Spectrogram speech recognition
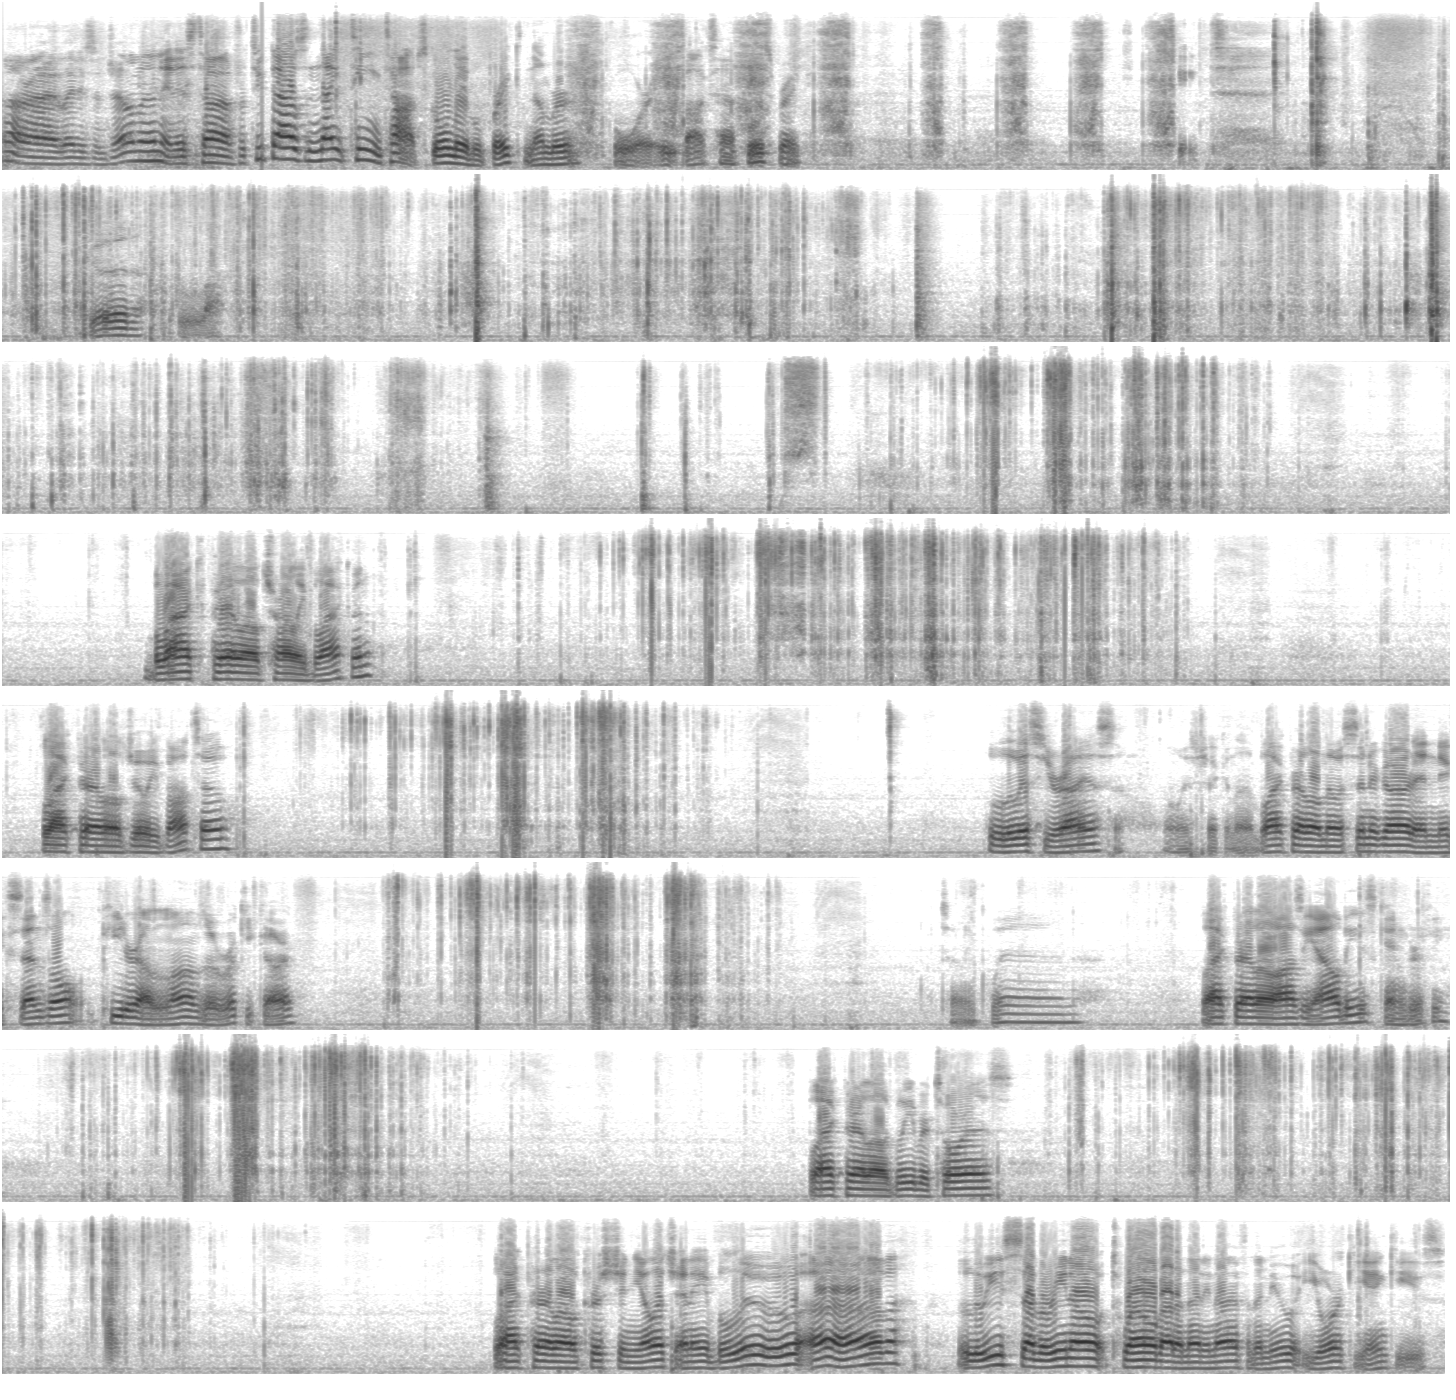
All right, ladies and gentlemen, it is time for 2019 Topps Gold Label break number four, eight box half case break. Eight. Good luck. Black parallel Charlie Blackmon. Black parallel Joey Votto. Luis Urias. Always checking that. Black parallel Noah Syndergaard and Nick Senzel. Peter Alonso rookie card. Tony Gwynn. Black parallel Ozzie Albies, Ken Griffey. Black parallel Gleyber Torres. Black parallel Christian Yelich and a blue of Luis Severino, 12 out of 99 for the New York Yankees.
